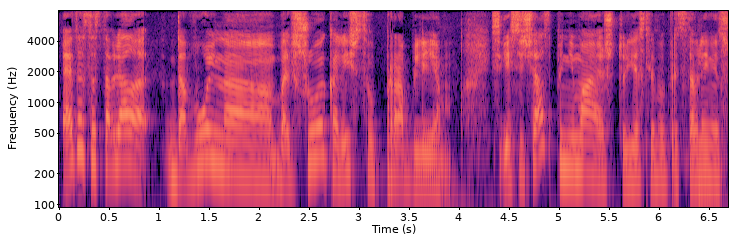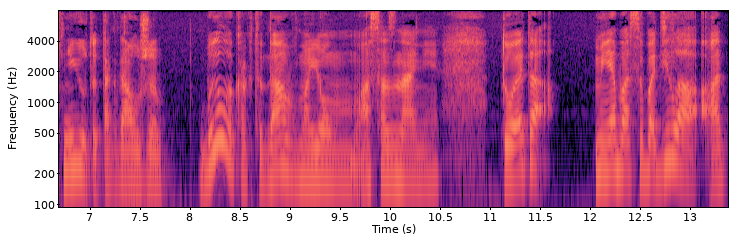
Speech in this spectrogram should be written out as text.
Это составляло довольно большое количество проблем. Я сейчас понимаю, что если бы представление с Ньюта тогда уже было как-то, да, в моем осознании, то это меня бы освободило от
